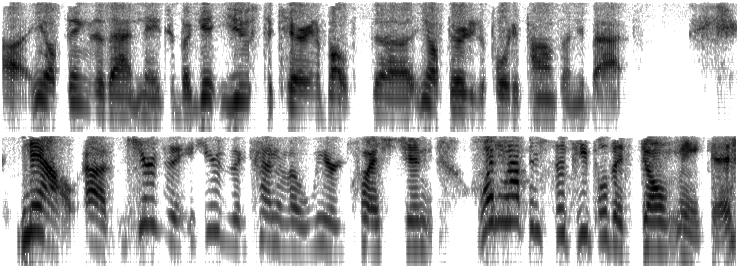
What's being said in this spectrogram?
uh, you know things of that nature. But get used to carrying about uh, you know 30 to 40 pounds on your back. Now, uh, here's a here's a kind of a weird question. What happens to the people that don't make it?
